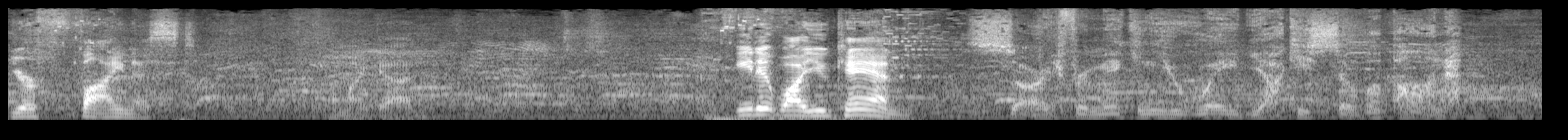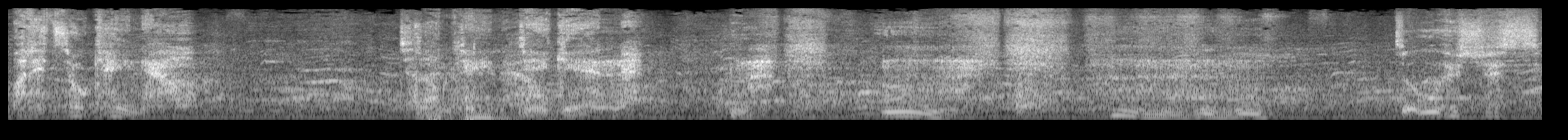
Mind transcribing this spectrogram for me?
Your finest. Oh my god. Eat it while you can. Sorry for making you wait, yakisoba pan, but it's okay now. Time to dig in. Mm. Mm. Delicious.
